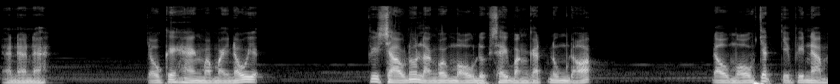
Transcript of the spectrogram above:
Nè nè nè. Chỗ cái hang mà mày nói Phía sau nó là ngôi mộ được xây bằng gạch nung đỏ. Đầu mộ chết về phía nam.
